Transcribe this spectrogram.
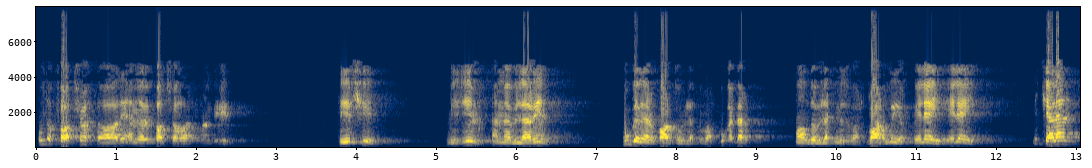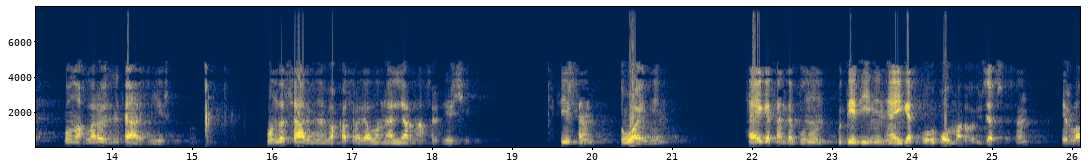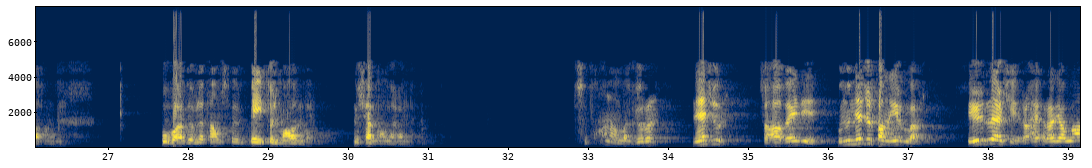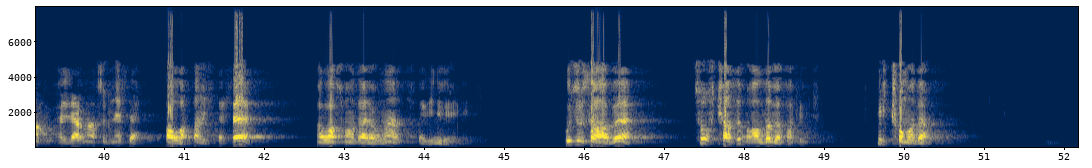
o da padişahdır, adi əməvi padişahlarından biridir. deyir ki, bizim əməvlərin bu qədər var dövləti var, bu qədər mal dövlətimiz var, varlıyıq, beləyik, eləyik. Gələn qonaqlara özünü tərifləyir. Onda Səad ibn Əbəqqas radiyallahu anh əllərini açır, deyir ki, istəyirsən dua edin, həqiqətən də bunun, bu dediyinin həqiqət olub olmadığı üzə çıxsın, bir lazımdır. Bu var dövlət hamısı beytül malındır, müsəlmanlarındır. Subhanallah, görün, nə cür sahabə idi, bunu nə cür tanıyırdılar? Deyirdilər ki, radiyallahu anh, əllərini açıb nəsə Allahdan istəsə, Allah s.ə. ona istədiyini verəcək. Bu cür sahabə çox kasıb halda vəfat edir. Bir komada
